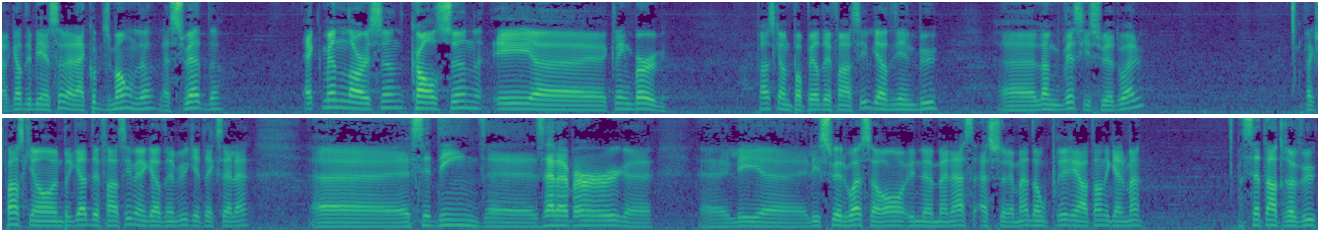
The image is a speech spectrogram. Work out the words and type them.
regardez bien ça, la Coupe du Monde, là, la Suède, là, Ekman Larson, Carlson et euh, Klingberg. pense qu'ils ont une pas pire défensive. Gardien de but, euh, Longvis, est suédois, lui. Fait je pense qu'ils ont une brigade défensive et un gardien de but qui est excellent. Euh, Sedin, Zetterberg, euh, euh, les, Suédois seront une menace assurément. Donc, vous pourrez réentendre également cette entrevue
